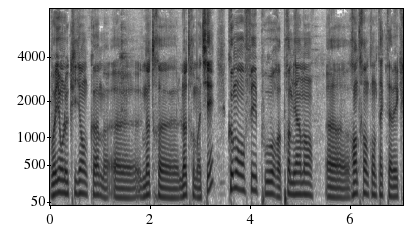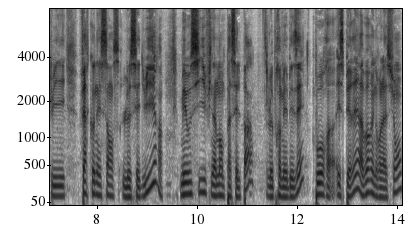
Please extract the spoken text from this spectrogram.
Voyons le client comme euh, notre euh, l'autre moitié. Comment on fait pour premièrement euh, rentrer en contact avec lui, faire connaissance, le séduire, mais aussi finalement passer le pas, le premier baiser, pour espérer avoir une relation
